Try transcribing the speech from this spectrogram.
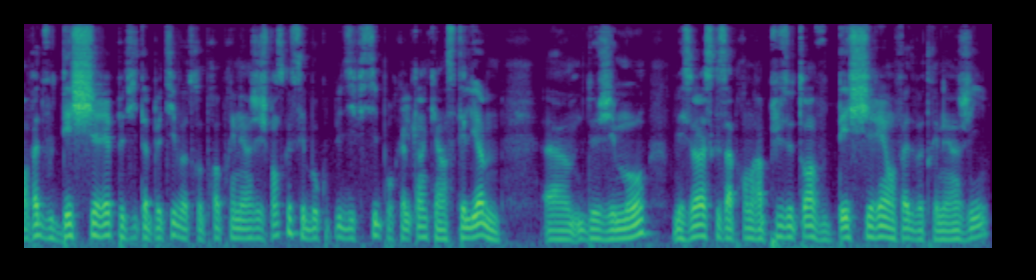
en fait, vous déchirez petit à petit votre propre énergie. Je pense que c'est beaucoup plus difficile pour quelqu'un qui a un stellium euh, de Gémeaux, mais c'est parce que ça prendra plus de temps à vous déchirer en fait votre énergie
